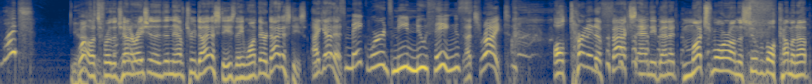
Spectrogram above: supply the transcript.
What? You well, it's to. for the generation that didn't have true dynasties. They want their dynasties. I get it. Just make words mean new things. That's right. Alternative facts, Andie Bennett. Much more on the Super Bowl coming up.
